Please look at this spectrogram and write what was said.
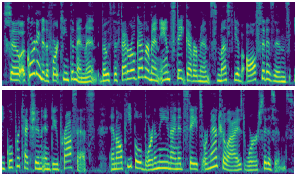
So, according to the 14th Amendment, both the federal government and state governments must give all citizens equal protection and due process, and all people born in the United States or naturalized were citizens.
